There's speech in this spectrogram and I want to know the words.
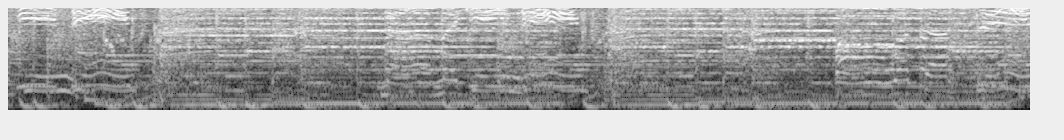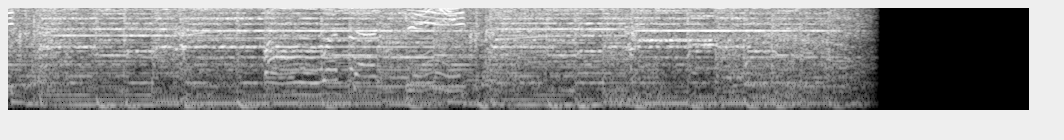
Mikey.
